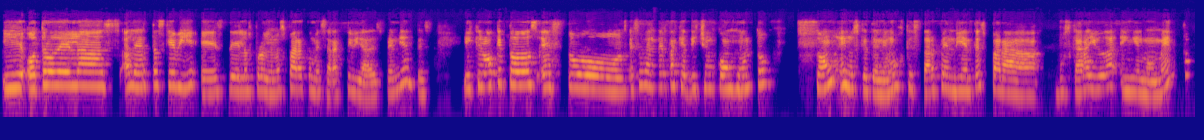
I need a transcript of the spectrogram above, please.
Y otro de las alertas que vi es de los problemas para comenzar actividades pendientes. Y creo que todos estos, esas alertas que he dicho en conjunto son en los que tenemos que estar pendientes para buscar ayuda en el momento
